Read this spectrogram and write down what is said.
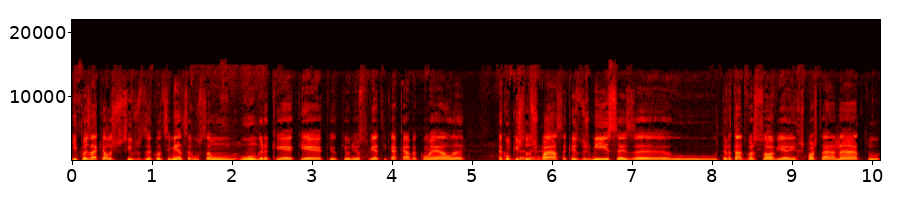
E depois há aqueles sucessivos acontecimentos, a Revolução Húngara, que é, que, é, que a União Soviética acaba com ela, a conquista do espaço, a crise dos mísseis, a, o Tratado de Varsóvia em resposta à NATO,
